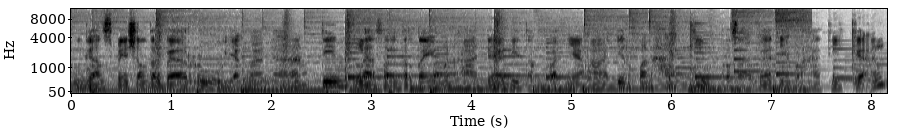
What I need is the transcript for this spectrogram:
unggahan spesial terbaru yang mana tim Leslar Entertainment ada di tempatnya Irfan Hakim. Persahabat yang perhatikan,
